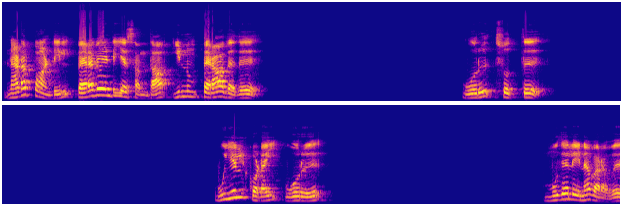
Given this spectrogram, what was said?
நடப்பாண்டில் பெறவேண்டிய சந்தா இன்னும் பெறாதது. ஒரு சொத்து. உயில் கொடை ஒரு முதலின வரவு.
